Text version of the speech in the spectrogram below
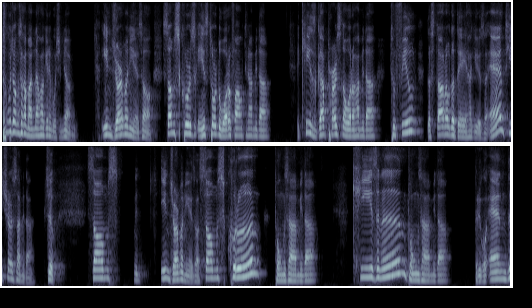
투부정사가 맞나 확인해 보시면 in Germany에서 some schools installed water fountain 합니다. Kids got personal water 합니다. to fill the start of the day 하기 위해서 and teachers 합니다. 즉 some in Germany에서 some school은 동사합니다. kids는 동사합니다. 그리고 and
